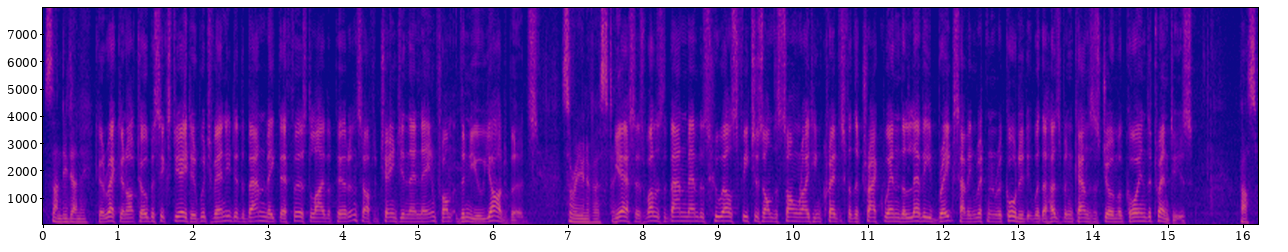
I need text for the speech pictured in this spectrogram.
Sandy Denny. Correct. In October 68, at which venue did the band make their first live appearance after changing their name from The New Yardbirds? Surrey University. Yes, as well as the band members, who else features on the songwriting credits for the track When the Levee Breaks, having written and recorded it with her husband, Kansas Joe McCoy, in the 20s? Pass.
